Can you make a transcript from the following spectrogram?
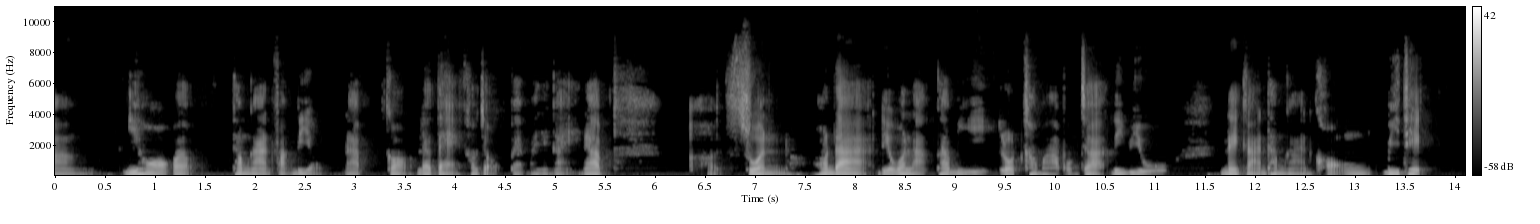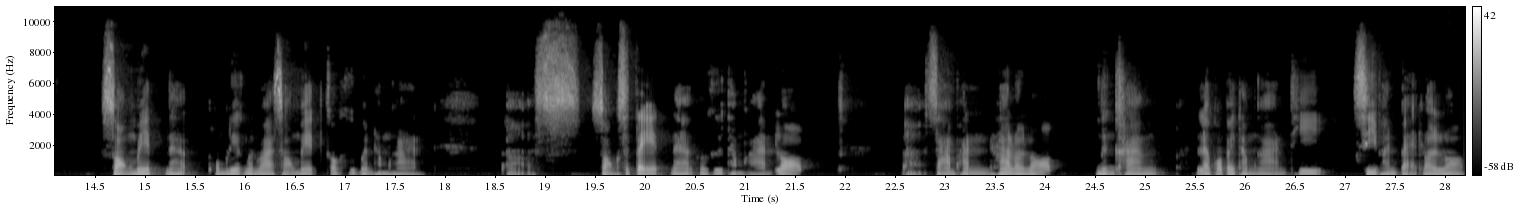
างยี่ห้อก็ทำงานฝั่งเดียวนะครับ ก็แล้วแต่เขาจะออกแบบมายังไงนะครับ ส่วน Honda เดี๋ยววันหลังถ้ามีรถเข้ามาผมจะรีวิวในการทำงานของ VTEC 2 เมตรนะครับผมเรียกมันว่า 2 เมตรก็คือมันทำงานสองสเตจนะก็คือทำงานรอบ 3,500 รอบ 1 ครั้ง แล้วก็ไปทำงานที่ 4,800 รอบ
